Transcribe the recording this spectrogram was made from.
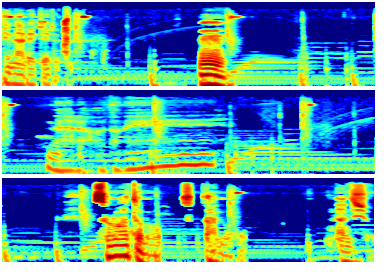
手慣れてる。うん。なるほどその後の、あの、なんでしょう。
